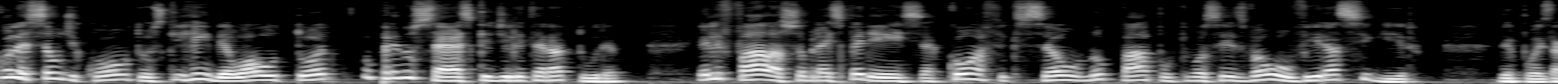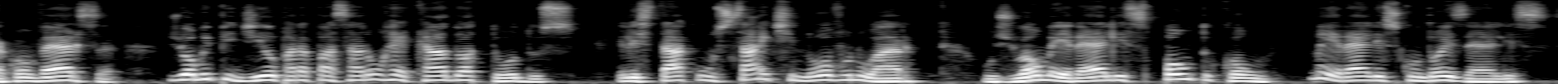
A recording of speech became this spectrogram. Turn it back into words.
coleção de contos que rendeu ao autor o Prêmio Sesc de Literatura. Ele fala sobre a experiência com a ficção no papo que vocês vão ouvir a seguir. Depois da conversa, João me pediu para passar um recado a todos. Ele está com um site novo no ar, o joãomeireles.com, Meireles com dois L's.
